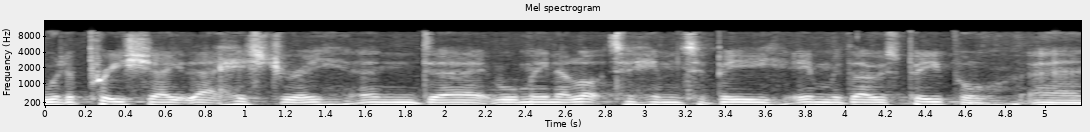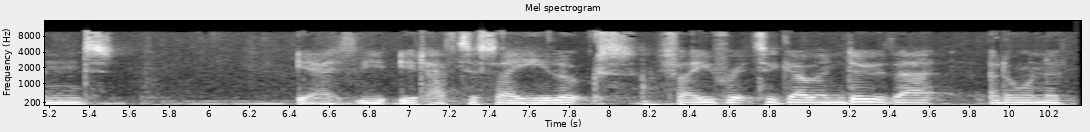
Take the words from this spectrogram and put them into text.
would appreciate that history, and uh, it will mean a lot to him to be in with those people. And yeah, you'd have to say he looks favourite to go and do that. I don't want to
